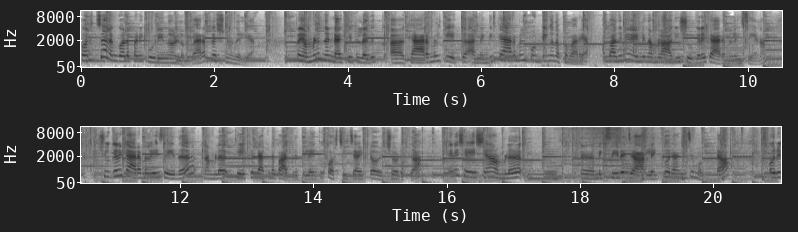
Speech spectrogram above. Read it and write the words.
കുറച്ച് അലങ്കോലപ്പണി കൂടിയെന്നേ ഉള്ളൂ. വേറെ പ്രശ്നമൊന്നുമില്ല. നമ്മൾ നമ്മളിന്ന് ഉണ്ടാക്കിയിട്ടുള്ളത് കാരമൽ കേക്ക് അല്ലെങ്കിൽ കാരമൽ പുഡിംഗ് എന്നൊക്കെ പറയാം. അപ്പോൾ അതിന് വേണ്ടി നമ്മൾ ആദ്യം ഷുഗർ കാരമലൈസ് ചെയ്യണം. ഷുഗർ കാരമലൈസ് ചെയ്ത് നമ്മൾ കേക്ക് ഉണ്ടാക്കുന്ന പാത്രത്തിലേക്ക് കുറച്ചിച്ചായിട്ട് ഒഴിച്ചു കൊടുക്കുക. അതിന് ശേഷം നമ്മൾ മിക്സിയുടെ ജാറിലേക്ക് ഒരു അഞ്ച് മുട്ട ഒരു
